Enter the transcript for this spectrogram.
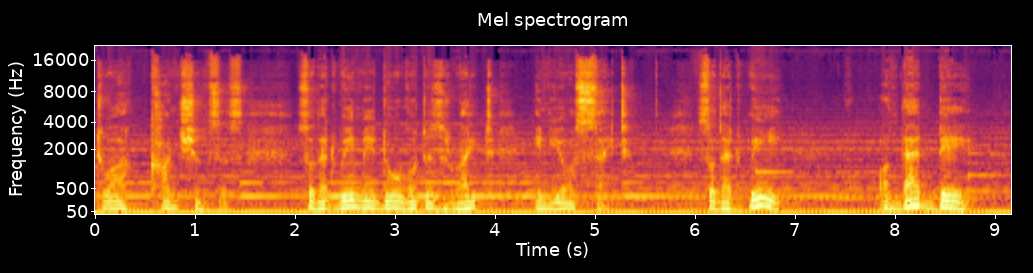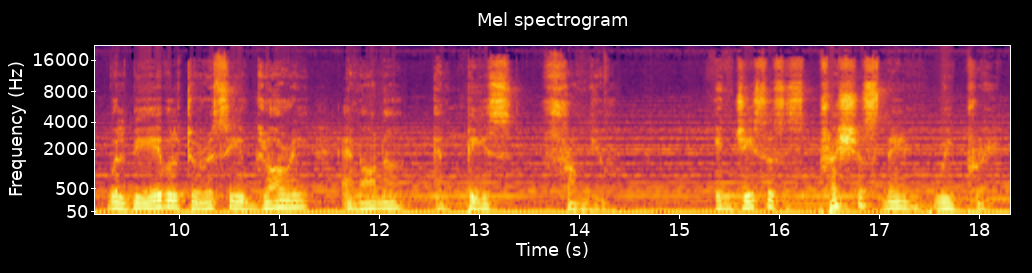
to our consciences so that we may do what is right in your sight, so that we on that day will be able to receive glory and honor and peace from you. In Jesus' precious name we pray.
